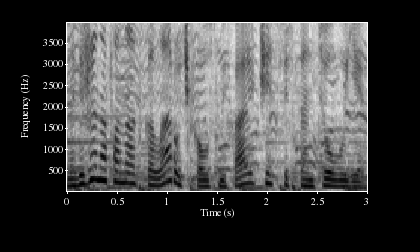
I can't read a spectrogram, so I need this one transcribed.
Навіжена фанатка Ларочка, усміхаючись, підтанцьовує.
